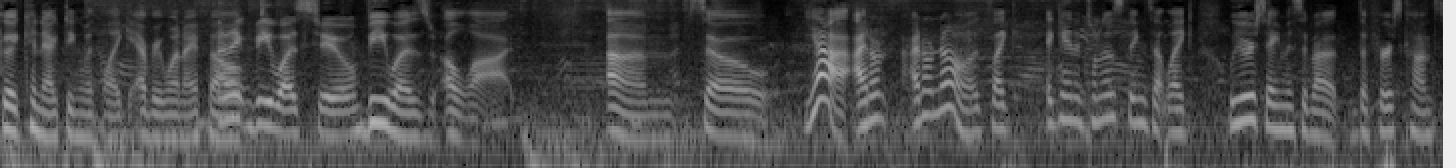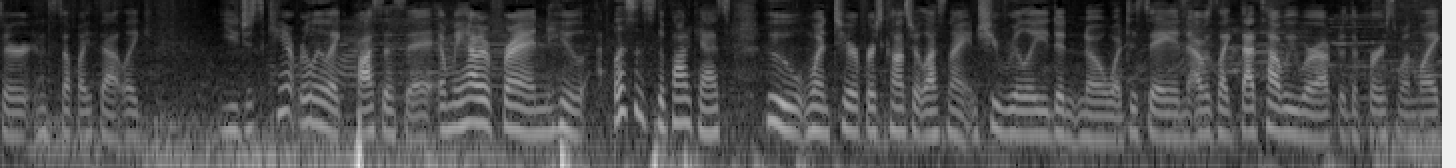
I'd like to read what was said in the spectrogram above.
good connecting with like everyone. I felt I think V was too. V was a lot. Um, so yeah, I don't, I don't know. It's like again, it's one of those things that like we were saying this about the first concert and stuff like that. Like you just can't really like process it. And we have a friend who listens to the podcast who went to her first concert last night, and she really didn't know what to say. And I was like, that's how we were after the first one. Like,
